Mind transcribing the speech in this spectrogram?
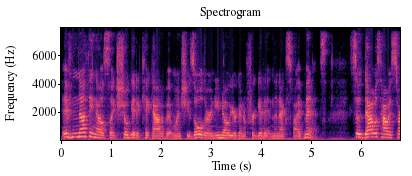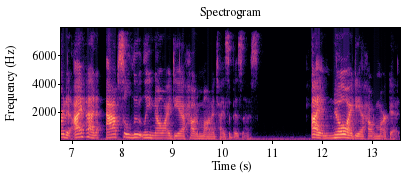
If nothing else, like she'll get a kick out of it when she's older and you know you're going to forget it in the next 5 minutes. So that was how I started. I had absolutely no idea how to monetize a business. I had no idea how to market.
